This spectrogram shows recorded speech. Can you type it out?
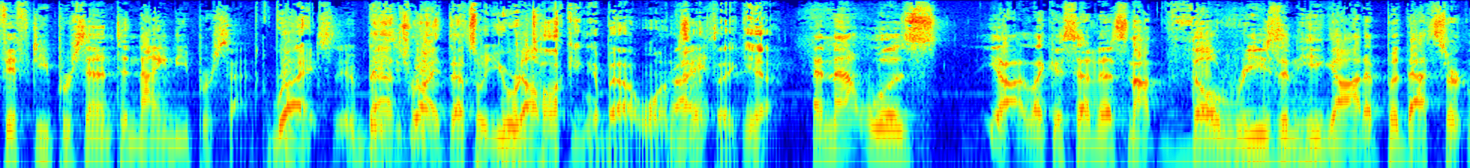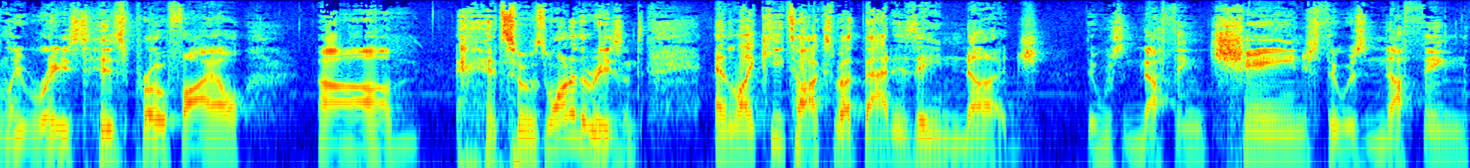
50% to 90%. Right. That's right. That's what you were doubled. talking about once, I think. Yeah. And that was, yeah, like I said, that's not the reason he got it, but that certainly raised his profile. Um, and so it was one of the reasons. And like he talks about, that is a nudge. There was nothing changed. There was nothing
